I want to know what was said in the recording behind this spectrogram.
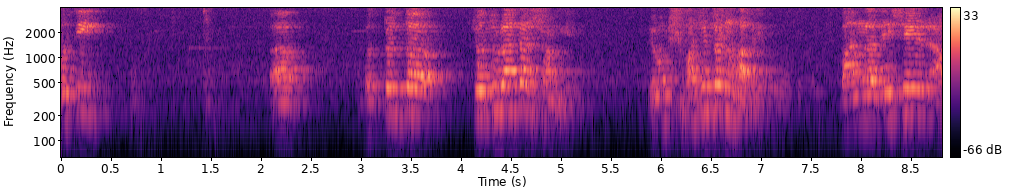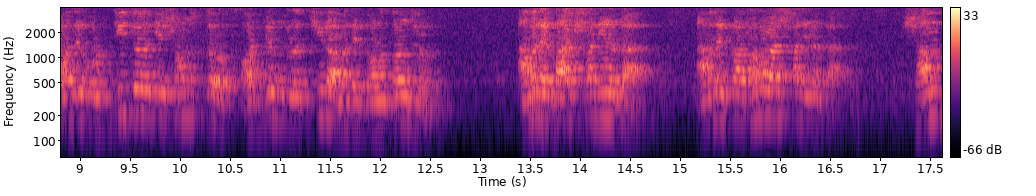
অতি অত্যন্ত চতুরতার সঙ্গে এবং সচেতন ভাবে বাংলাদেশের আমাদের অর্জিত যে সমস্ত অর্জনগুলো ছিল আমাদের গণতন্ত্র আমাদের বাক স্বাধীনতা, আমাদের কথা বলার স্বাধীনতা, সাম্য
